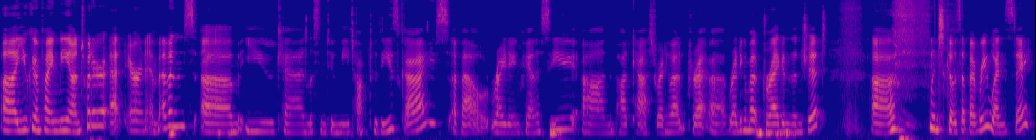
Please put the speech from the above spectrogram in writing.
Uh, you can find me on Twitter at Erin M Evans. Um, you can listen to me talk to these guys about writing fantasy on the podcast, writing about dra- uh, writing about dragons and shit, uh, which goes up every Wednesday.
